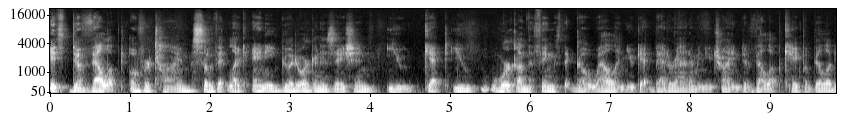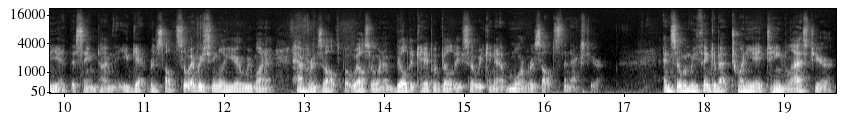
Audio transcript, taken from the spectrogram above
it's developed over time so that like any good organization you get you work on the things that go well and you get better at them and you try and develop capability at the same time that you get results so every single year we want to have results but we also want to build a capability so we can have more results the next year and so when we think about 2018 last year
